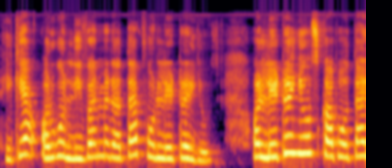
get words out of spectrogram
ठीक है? और वो लीवर में रहता है फुल लेटर यूज़ और लेटर यूज़ कब होता है?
